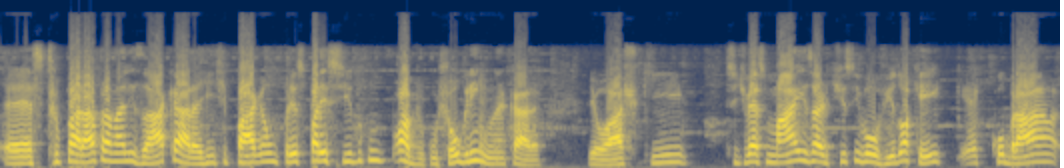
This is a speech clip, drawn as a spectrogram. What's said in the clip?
É, se tu parar pra analisar, cara, a gente paga um preço parecido com, óbvio, com show gringo, né, cara? Eu acho que se tivesse mais artista envolvido, ok, é cobrar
